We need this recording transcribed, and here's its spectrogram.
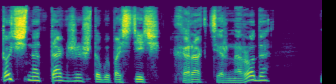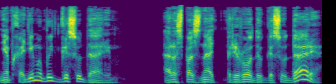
Точно так же, чтобы постичь характер народа, необходимо быть государем, а распознать природу государя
